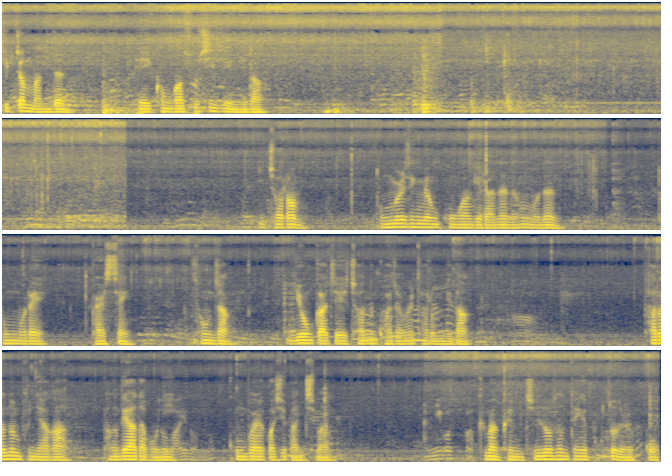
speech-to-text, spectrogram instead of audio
직접 만든 베이컨과 소시지입니다. 이처럼 동물생명공학이라는 학문은 동물의 발생, 성장, 이용까지의 전 과정을 다룹니다. 다루는 분야가 방대하다 보니 공부할 것이 많지만 그만큼 진로 선택의 폭도 넓고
